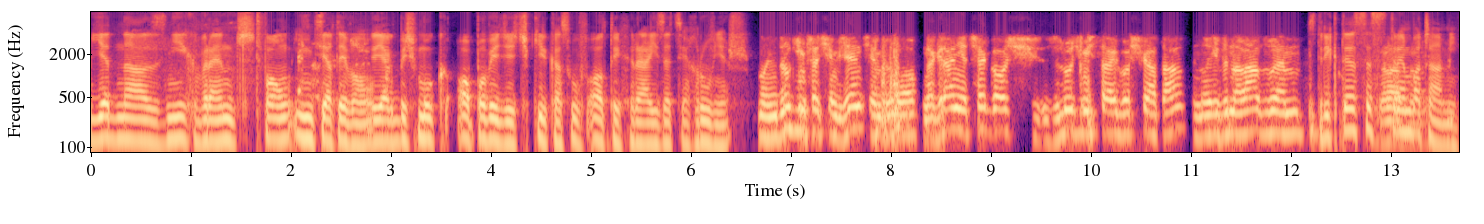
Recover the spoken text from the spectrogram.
jedna z nich wręcz twą inicjatywą? Jakbyś mógł opowiedzieć kilka słów o tych realizacjach również. Moim drugim przedsięwzięciem było nagranie czegoś z ludźmi z całego świata. No i wynalazłem Stricte ze strębaczami,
